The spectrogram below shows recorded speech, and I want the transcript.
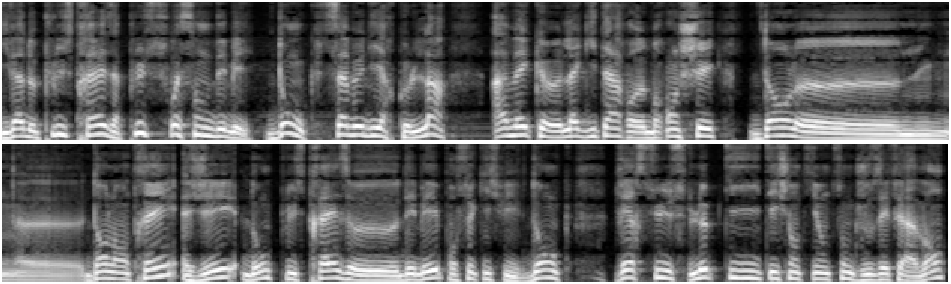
il va de plus 13 à plus 60 dB. Donc ça veut dire que là, avec euh, la guitare euh, branchée dans le euh, dans l'entrée, j'ai donc plus 13 dB pour ceux qui suivent. Donc versus le petit échantillon de son que je vous ai fait avant,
